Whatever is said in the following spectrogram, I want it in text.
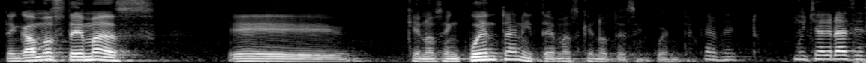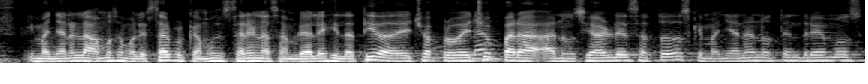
tengamos temas eh, que nos encuentran y temas que nos desencuentran. Perfecto. Muchas gracias. Y mañana la vamos a molestar porque vamos a estar en la Asamblea Legislativa. De hecho, aprovecho para anunciarles a todos que mañana no tendremos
